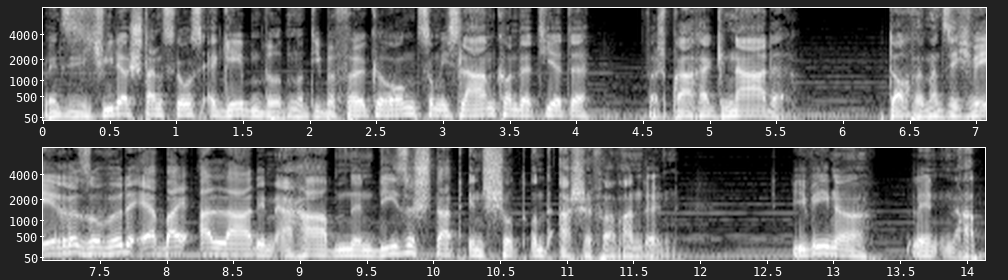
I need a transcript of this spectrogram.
Wenn sie sich widerstandslos ergeben würden und die Bevölkerung zum Islam konvertierte, versprach er Gnade doch wenn man sich wehre, so würde er bei Allah dem Erhabenen diese Stadt in Schutt und Asche verwandeln. Die Wiener lehnten ab.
